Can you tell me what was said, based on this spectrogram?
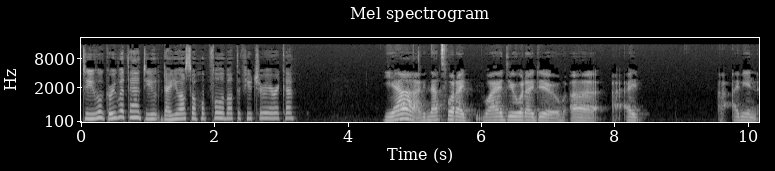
do you agree with that? Do you are you also hopeful about the future, Erica? Yeah, I mean that's what I why I do what I do. Uh, I I mean,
